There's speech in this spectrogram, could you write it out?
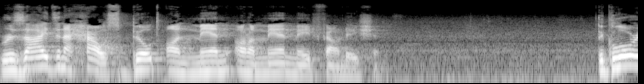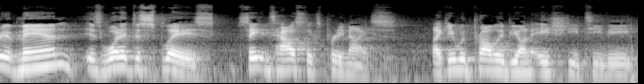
resides in a house built on, man, on a man made foundation. The glory of man is what it displays. Satan's house looks pretty nice. Like it would probably be on HGTV.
